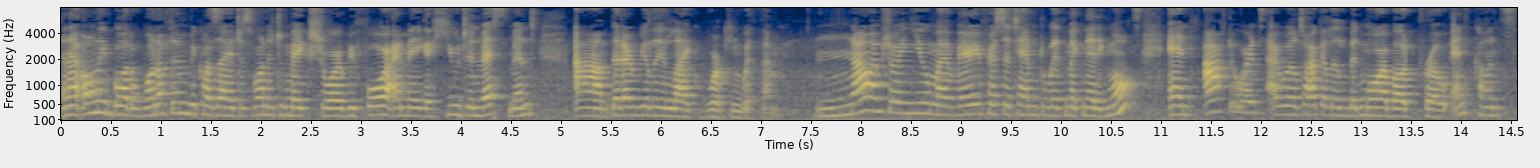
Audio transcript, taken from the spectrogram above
and I only bought one of them because I just wanted to make sure before I make a huge investment um, that I really like working with them now I'm showing you my very first attempt with magnetic molds and afterwards I will talk a little bit more about pro and cons.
